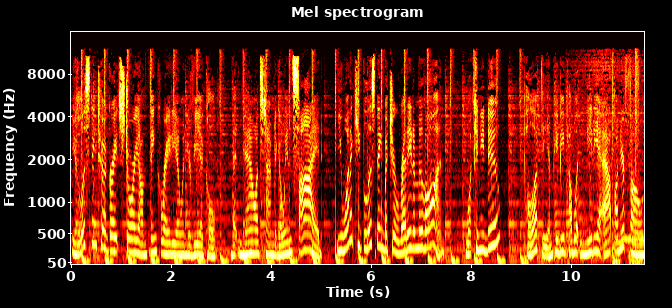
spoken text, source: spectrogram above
You're listening to a great story on Think Radio in your vehicle, but now it's time to go inside. You want to keep listening, but you're ready to move on. What can you do? pull up the MPB Public Media app on your phone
